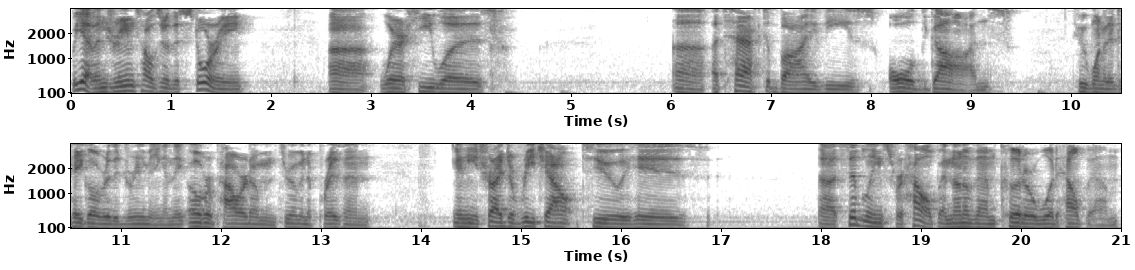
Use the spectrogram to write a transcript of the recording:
But yeah, then Dream tells her this story uh, where he was uh, attacked by these old gods who wanted to take over the dreaming, and they overpowered him and threw him into prison. And he tried to reach out to his uh, siblings for help, and none of them could or would help him.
